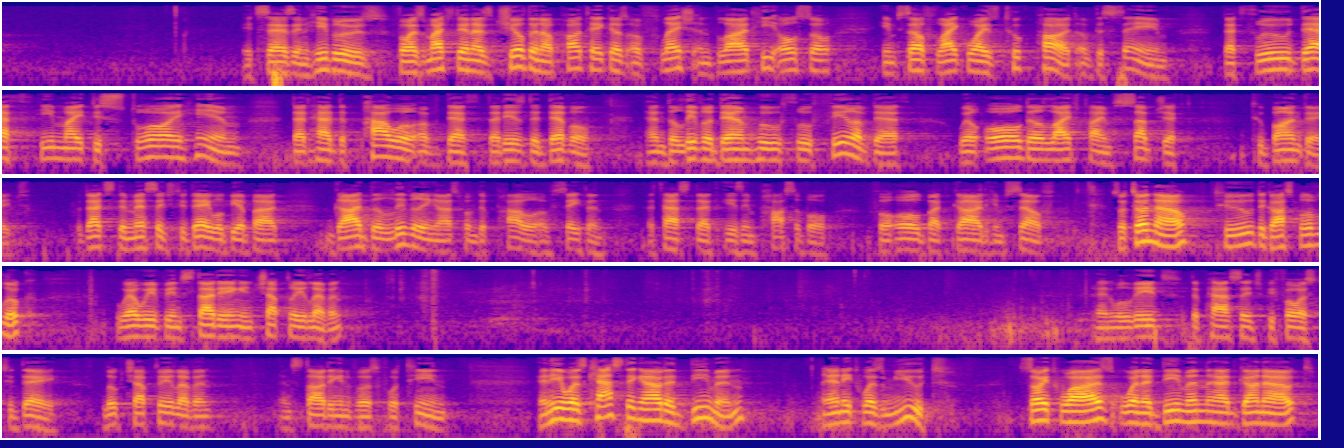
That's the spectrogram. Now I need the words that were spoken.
It says in Hebrews, For as much then as children are partakers of flesh and blood, he also himself likewise took part of the same that through death he might destroy him that had the power of death, that is the devil, and deliver them who through fear of death were all their lifetime subject to bondage. That's the message today will be about God delivering us from the power of Satan, a task that is impossible for all but God himself. So turn now to the Gospel of Luke where we've been studying in chapter 11. And we'll read the passage before us today. Luke chapter 11 and starting in verse 14. And he was casting out a demon and it was mute. So it was when a demon had gone out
